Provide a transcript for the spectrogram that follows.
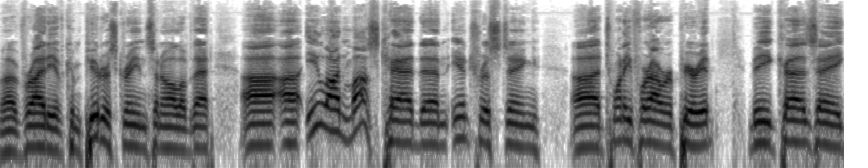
a variety of computer screens and all of that. Uh, uh Elon Musk had an interesting 24-hour uh, period because a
